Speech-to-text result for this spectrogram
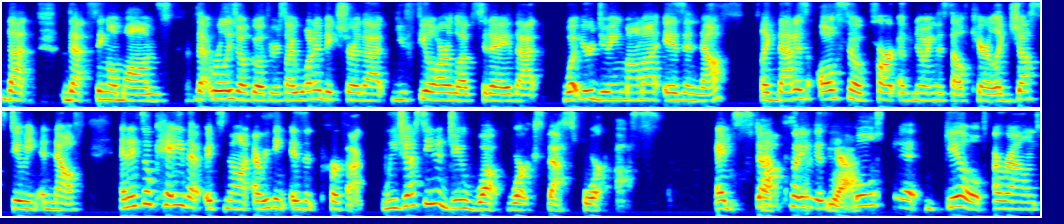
that that single moms that really don't go through. So I want to make sure that you feel our love today that what you're doing mama is enough. Like that is also part of knowing the self-care, like just doing enough. And it's okay that it's not everything isn't perfect. We just need to do what works best for us. And stop That's, putting this yeah. bullshit guilt around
